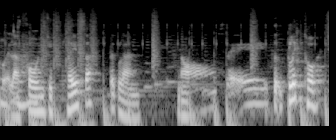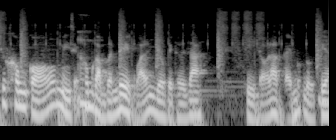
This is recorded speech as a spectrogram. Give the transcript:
gọi là fall into place á. Tức là nó sẽ tự click thôi chứ không có mình sẽ không ừ. gặp vấn đề quá là nhiều về thời gian. Thì đó là cái bước đầu tiên.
